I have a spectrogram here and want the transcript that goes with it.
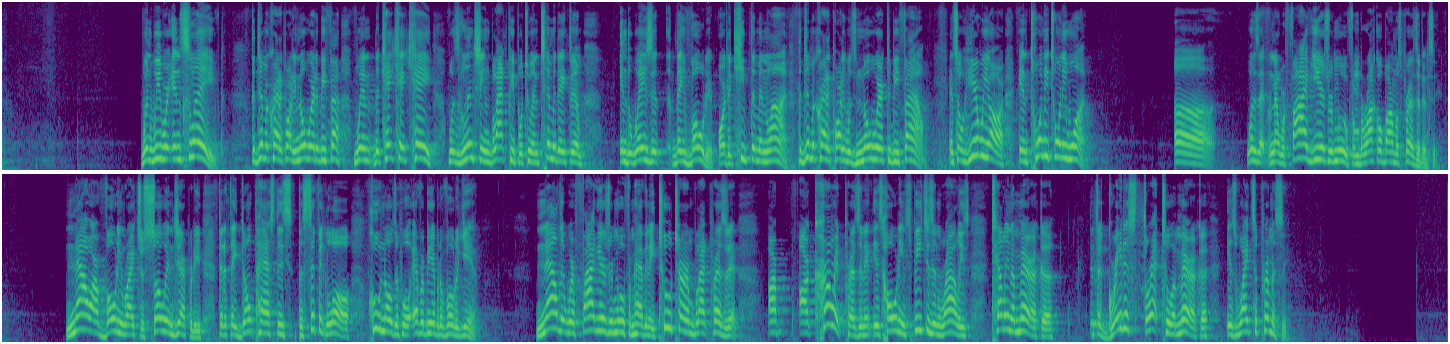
When we were enslaved, the Democratic Party nowhere to be found. When the KKK was lynching black people to intimidate them in the ways that they voted or to keep them in line, the Democratic Party was nowhere to be found. And so here we are in 2021. Uh, what is that? Now we're five years removed from Barack Obama's presidency. Now our voting rights are so in jeopardy that if they don't pass this specific law, who knows if we'll ever be able to vote again. Now that we're five years removed from having a two term black president, our, our current president is holding speeches and rallies telling America that the greatest threat to America is white supremacy.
